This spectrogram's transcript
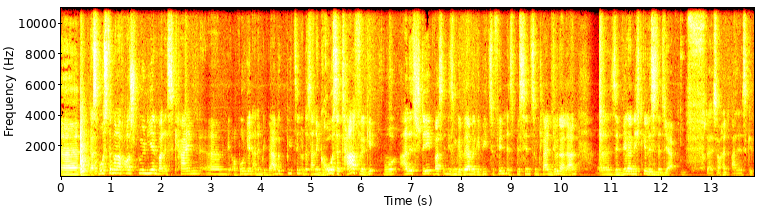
Äh, Das musste man auch ausspionieren, weil es kein, ähm, obwohl wir in einem Gewerbegebiet sind und es eine große Tafel gibt, wo alles steht, was in diesem Gewerbegebiet zu finden ist, bis hin zum kleinen Dönerladen, äh, sind wir da nicht gelistet. Ja, da ist auch nicht alles. ge-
